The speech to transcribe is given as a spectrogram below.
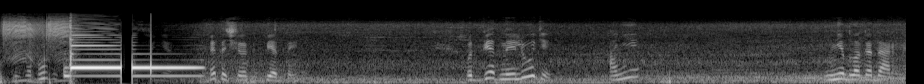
за будущее, это человек бедный. Вот бедные люди, они неблагодарны.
